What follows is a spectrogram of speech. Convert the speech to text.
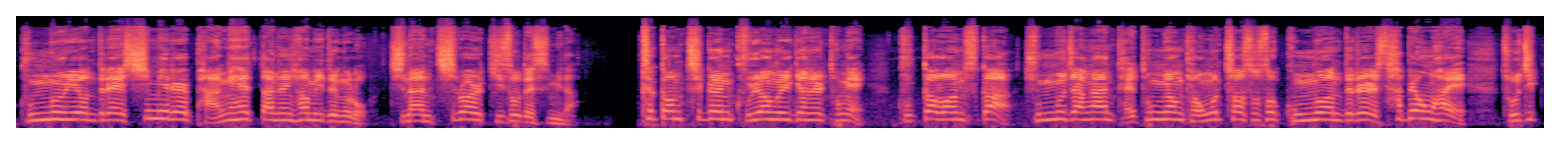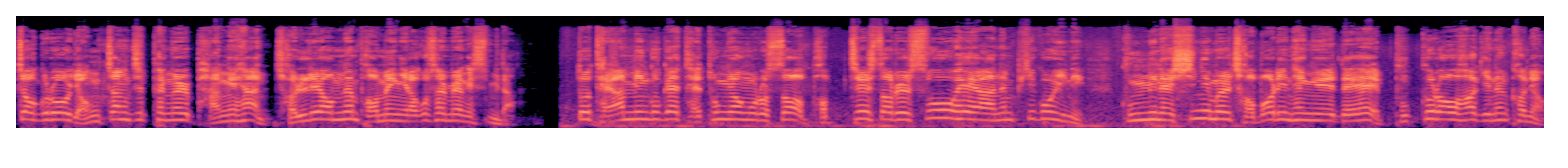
국무위원들의 심의를 방해했다는 혐의 등으로 지난 7월 기소됐습니다. 특검 측은 구형 의견을 통해 국가원수가 중무장한 대통령 경호처 소속 공무원들을 사병화해 조직적으로 영장 집행을 방해한 전례 없는 범행이라고 설명했습니다. 또 대한민국의 대통령으로서 법 질서를 수호해야 하는 피고인이 국민의 신임을 저버린 행위에 대해 부끄러워하기는커녕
